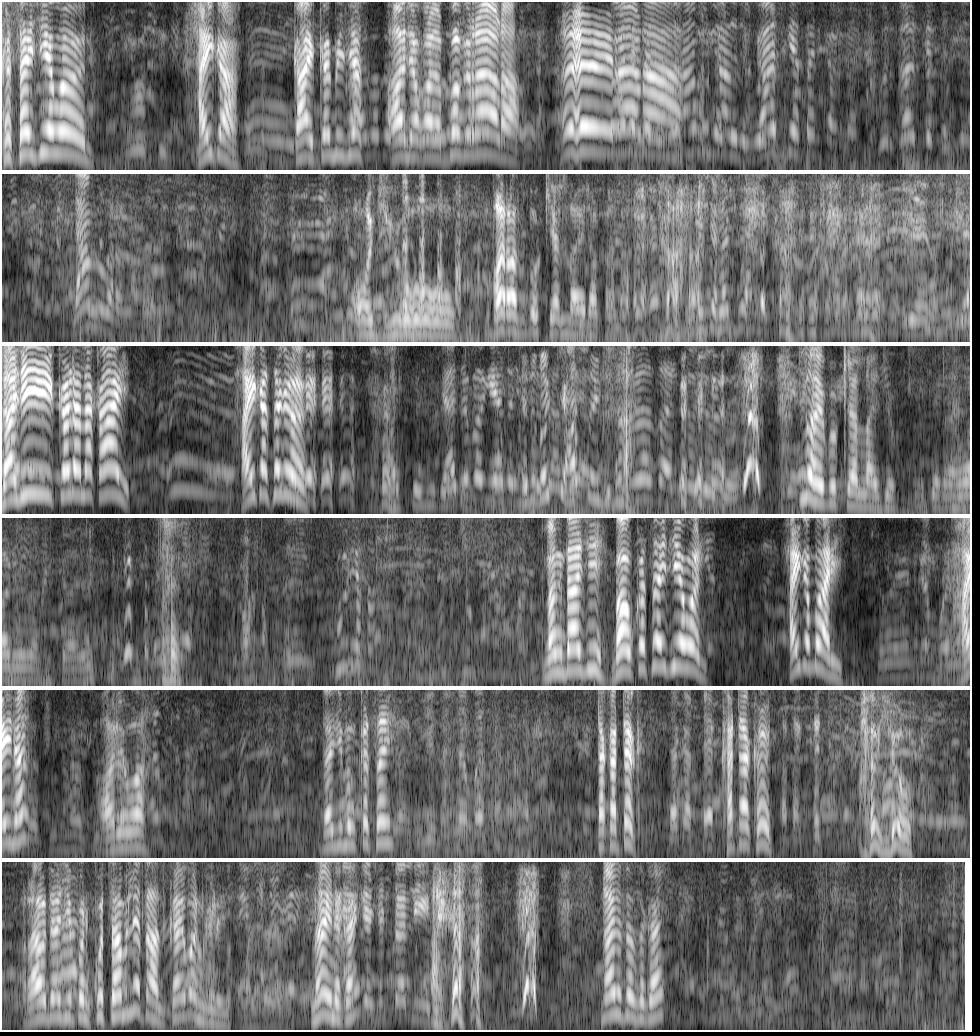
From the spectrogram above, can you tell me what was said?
कसं आहे जेवण? व्यवस्थित. हाय का? काय कमी जास्त? आल्या का? बघ राडा. हे, राडा. ओजो बराच बघ केलाय का दाजी कडाला काय? हाय का सगळं? याचं बघ याचं लय बघ केलाय देव मग दाजी भाऊ कसं आहे जेवण? हाय का बारी? हाय ना? अरे वा. दाजी मग कसं आहे? टकाटक? खटाखट? राव दाजी पण कुचामलेत आज काय भानगडे नाही ना काय? नाही ना तसं काय?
